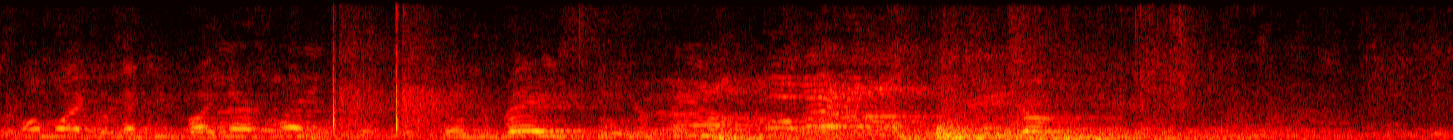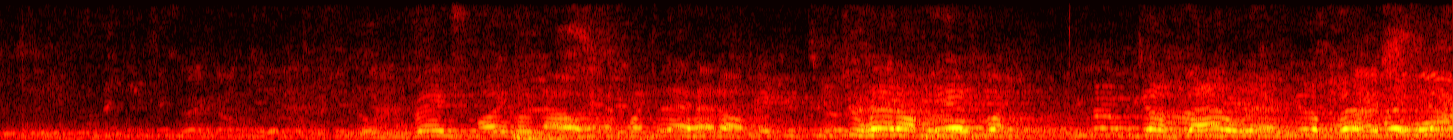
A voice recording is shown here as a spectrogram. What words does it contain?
Come on, Michael, you gotta keep fighting. Come on. Build your base. Get your feet. Build your base, Michael. Now hand fight. Get that head up. Get your head up. Hand fight. You got a battle there. You got a battle.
